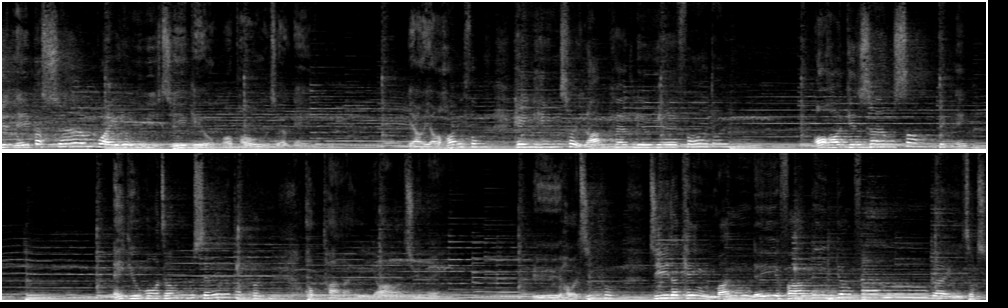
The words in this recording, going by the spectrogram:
说你不想归去，只叫我抱着你。悠悠海風輕輕吹，冷卻了野火堆。我看見傷心的你，你叫我怎捨得去？哭太也絕美。如何止哭？只得傾吻你發邊，讓風繼續吹，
